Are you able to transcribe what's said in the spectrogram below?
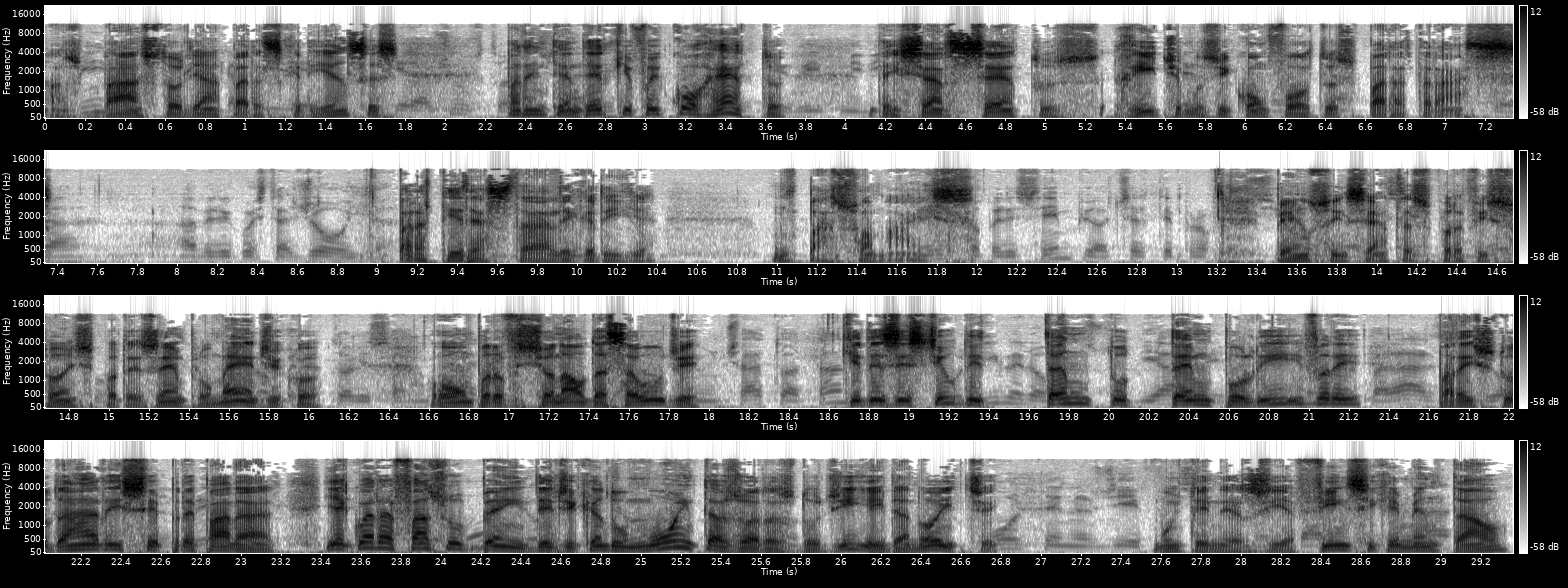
mas basta olhar para as crianças para entender que foi correto deixar certos ritmos e confortos para trás para ter esta alegria, um passo a mais. Penso em certas profissões, por exemplo, um médico ou um profissional da saúde que desistiu de tanto tempo livre para estudar e se preparar e agora faz o bem, dedicando muitas horas do dia e da noite, muita energia física e mental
